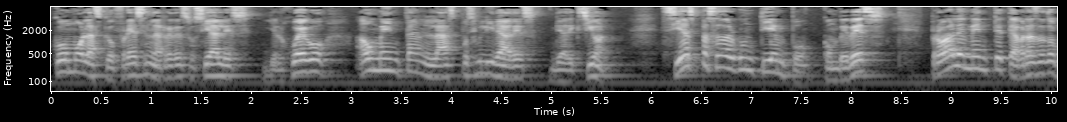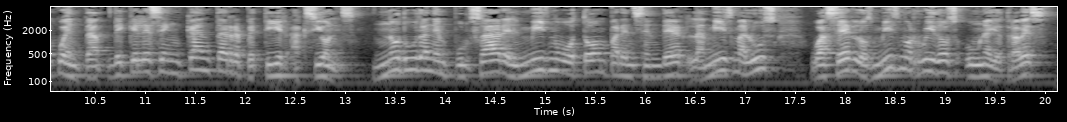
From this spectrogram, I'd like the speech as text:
como las que ofrecen las redes sociales y el juego aumentan las posibilidades de adicción. Si has pasado algún tiempo con bebés, Probablemente te habrás dado cuenta de que les encanta repetir acciones. No dudan en pulsar el mismo botón para encender la misma luz o hacer los mismos ruidos una y otra vez.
